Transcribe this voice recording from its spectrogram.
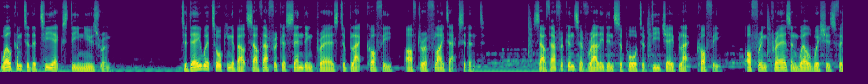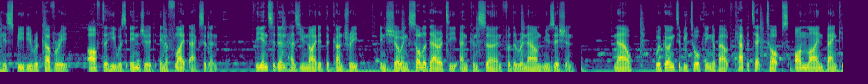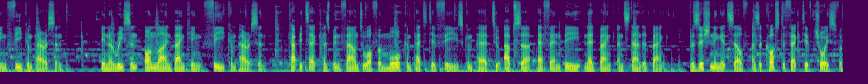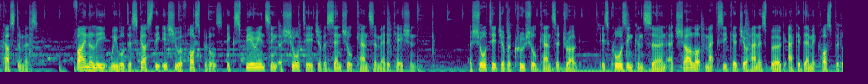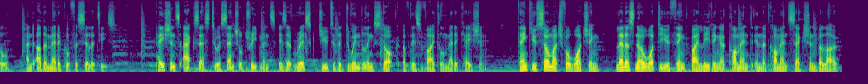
Welcome to the TXD newsroom. Today we're talking about South Africa sending prayers to Black Coffee after a flight accident. South Africans have rallied in support of DJ Black Coffee, offering prayers and well wishes for his speedy recovery after he was injured in a flight accident. The incident has united the country in showing solidarity and concern for the renowned musician. Now, we're going to be talking about Capitec Top's online banking fee comparison. In a recent online banking fee comparison, Capitec has been found to offer more competitive fees compared to ABSA, FNB, Nedbank and Standard Bank, positioning itself as a cost-effective choice for customers. Finally, we will discuss the issue of hospitals experiencing a shortage of essential cancer medication. A shortage of a crucial cancer drug is causing concern at Charlotte Maxeke Johannesburg Academic Hospital and other medical facilities. Patients' access to essential treatments is at risk due to the dwindling stock of this vital medication. Thank you so much for watching, let us know what do you think by leaving a comment in the comment section below.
